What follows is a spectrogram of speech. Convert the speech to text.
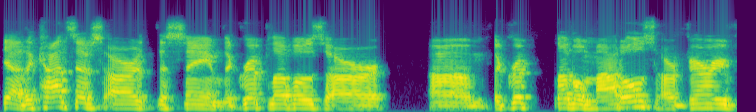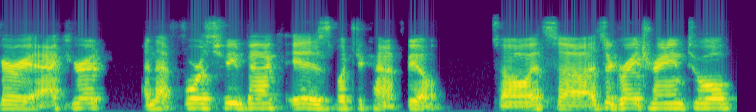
yeah, the concepts are the same. The grip levels are um, the grip level models are very, very accurate, and that force feedback is what you kind of feel. So it's uh, it's a great training tool.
